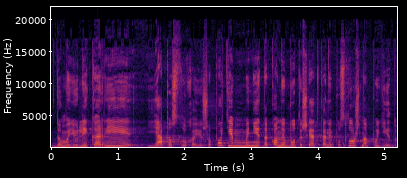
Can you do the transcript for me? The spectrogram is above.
Думаю, лікарі, я послухаю, що потім мені тако не бути, що я така непослушна, поїду.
